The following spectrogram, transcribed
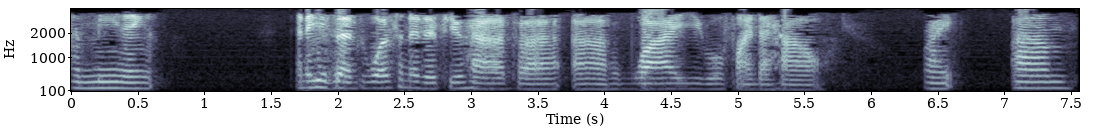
and meaning. And he said, wasn't it if you have a, a why, you will find a how? Right. Um,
